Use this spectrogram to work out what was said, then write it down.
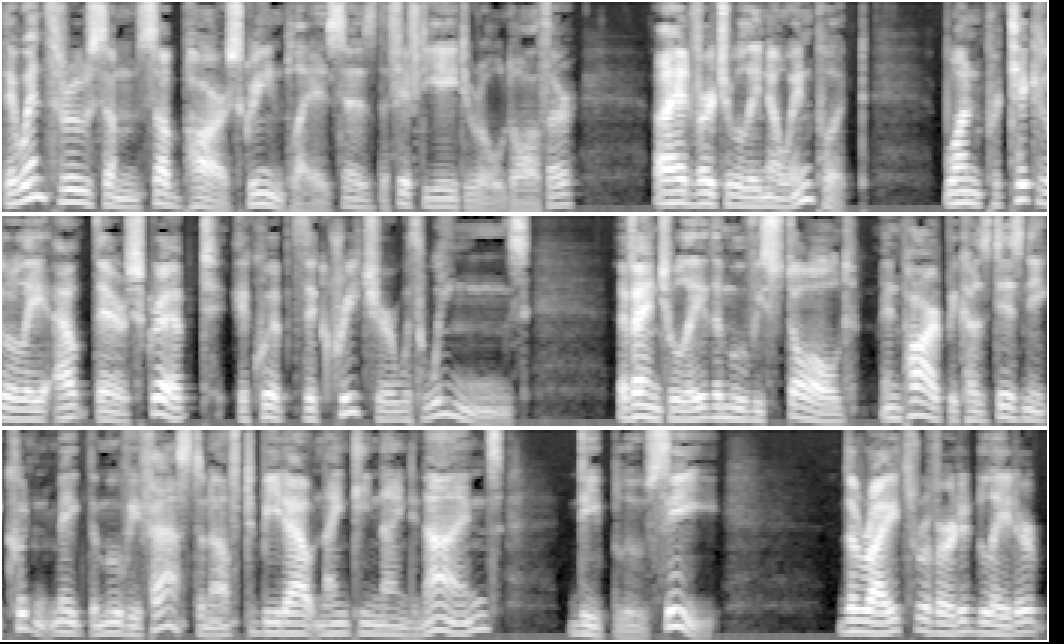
They went through some subpar screenplays, says the 58 year old author. I had virtually no input. One particularly out there script equipped the creature with wings. Eventually, the movie stalled, in part because Disney couldn't make the movie fast enough to beat out 1999's Deep Blue Sea. The rights reverted later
